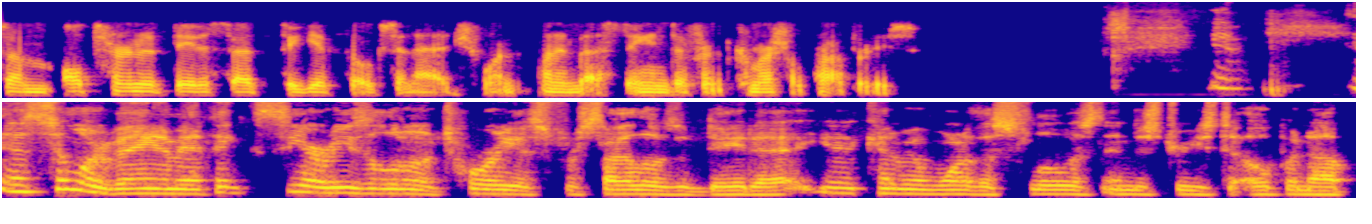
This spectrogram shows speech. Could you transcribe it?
some alternative data sets to give folks an edge when, when investing in different commercial properties. In, in a similar vein, I mean, I think CRE is a little notorious for silos of data. You know, kind of been one of the slowest industries to open up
